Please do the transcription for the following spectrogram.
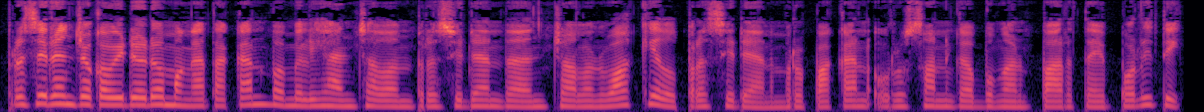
Presiden Joko Widodo mengatakan pemilihan calon presiden dan calon wakil presiden merupakan urusan gabungan partai politik.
